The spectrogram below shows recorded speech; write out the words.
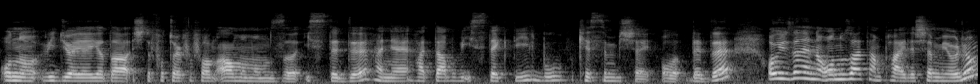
onu videoya ya da işte fotoğrafı falan almamamızı istedi. Hani hatta bu bir istek değil. Bu kesin bir şey dedi. O yüzden hani onu zaten paylaşamıyorum.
